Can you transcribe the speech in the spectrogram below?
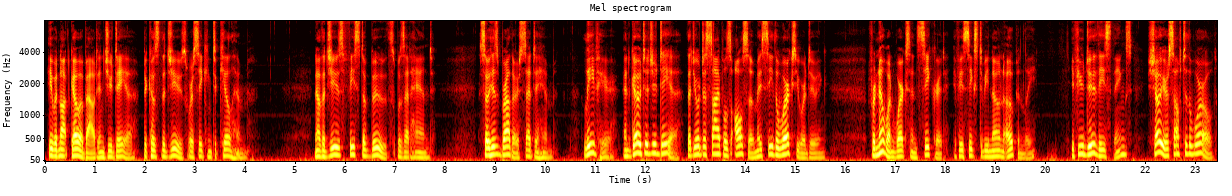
He would not go about in Judea, because the Jews were seeking to kill him. Now the Jews' feast of booths was at hand. So his brother said to him, Leave here, and go to Judea, that your disciples also may see the works you are doing. For no one works in secret if he seeks to be known openly. If you do these things, show yourself to the world.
